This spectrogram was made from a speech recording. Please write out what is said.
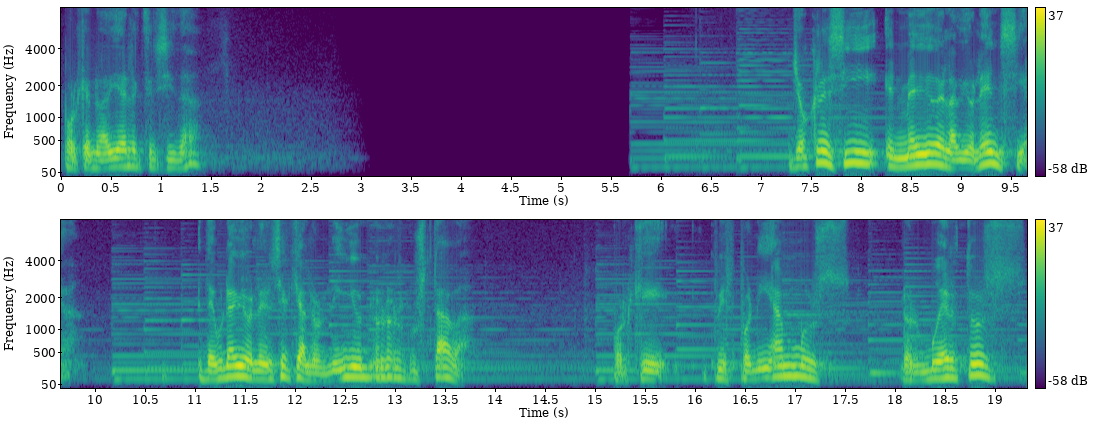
porque no había electricidad. Yo crecí en medio de la violencia, de una violencia que a los niños no nos gustaba, porque pues poníamos los muertos,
